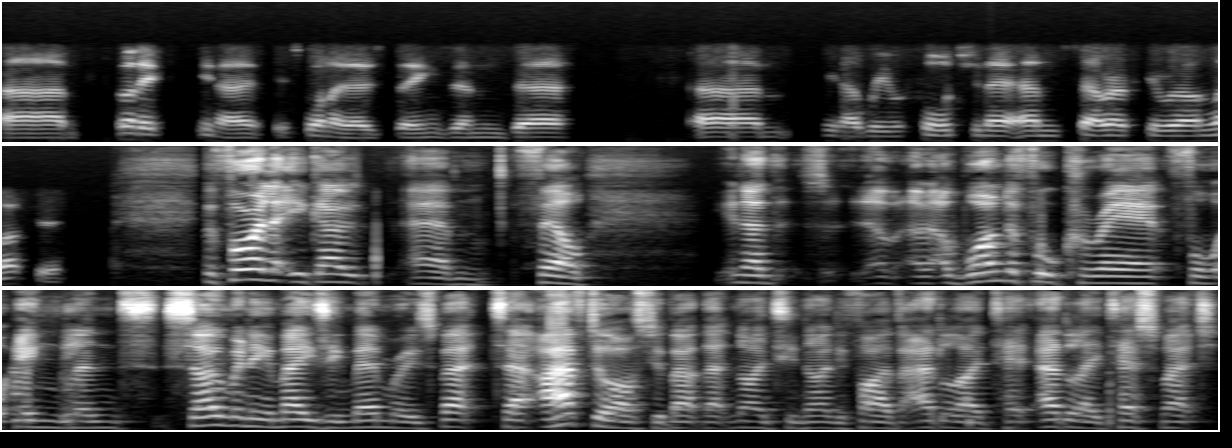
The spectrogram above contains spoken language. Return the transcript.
um, but it, you know, it's one of those things, and uh, um, you know, we were fortunate, and South Africa were unlucky. Before I let you go, um, Phil, you know, a, a, wonderful career for England, so many amazing memories. But uh, I have to ask you about that 1995 Adelaide, Adelaide Test match,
